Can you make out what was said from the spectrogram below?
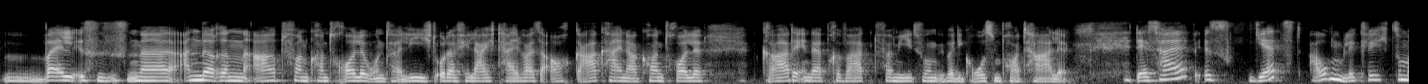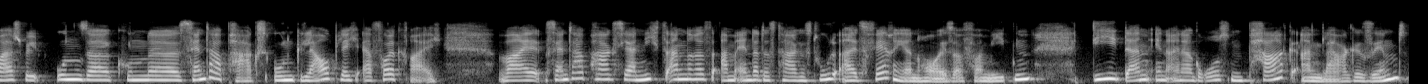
weil es einer anderen Art von Kontrolle unterliegt oder vielleicht teilweise auch gar keiner Kontrolle, gerade in der privaten Vermietung über die großen Portale. Deshalb ist jetzt augenblicklich zum Beispiel unser Kunde Center Parks unglaublich erfolgreich, weil Center Parks ja nichts anderes am Ende des Tages tut, als Ferienhäuser vermieten, die dann in einer großen Parkanlage sind.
